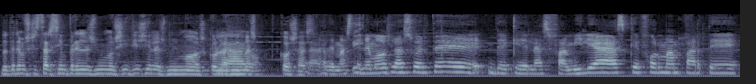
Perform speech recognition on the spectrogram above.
no tenemos que estar siempre en los mismos sitios y en los mismos, con las mismas cosas. Además tenemos la suerte de que las familias que forman parte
